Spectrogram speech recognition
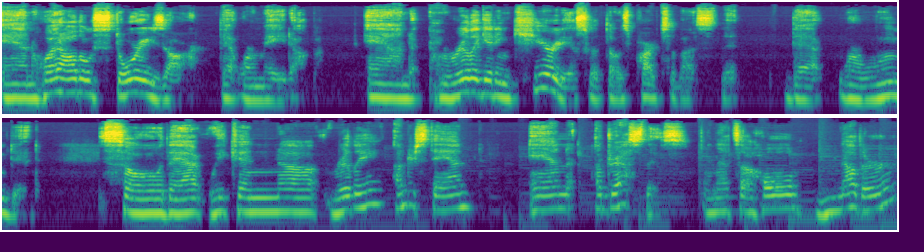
and what all those stories are that were made up. And really getting curious with those parts of us that that were wounded so that we can uh, really understand and address this. And that's a whole nother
